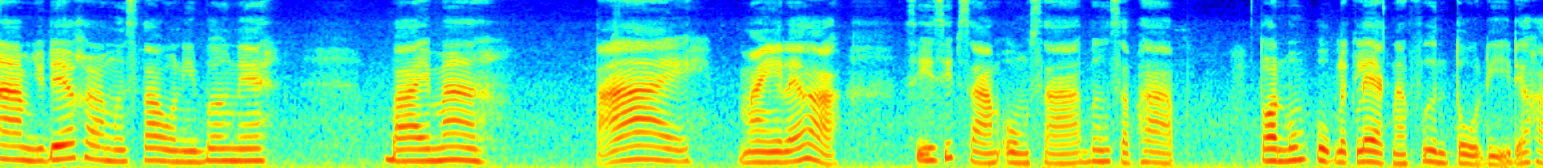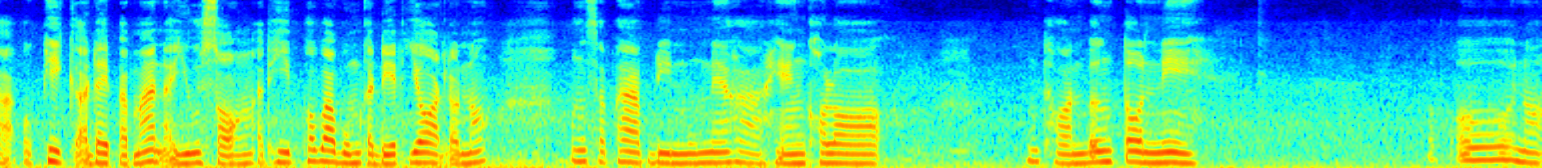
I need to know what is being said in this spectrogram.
น้ำอยู่เด้อค่ะ มือเศร้านี้เบิงแน่บายมาตายใหม่แล้วค่ะ 43 องศาเบิงสภาพ ตอนบุ๋มปลูกแรกๆนะฟื้นโตดีเด้อค่ะปกพริกก็ได้ประมาณอายุ 2 อาทิตย์เพราะว่าบุ๋มกระเด็ดยอดแล้วเนาะเบิงสภาพดินบุ๋มเนี่ยค่ะ แห้งคลอ ถอนเบื้องต้นนี่ โอ้เนาะ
